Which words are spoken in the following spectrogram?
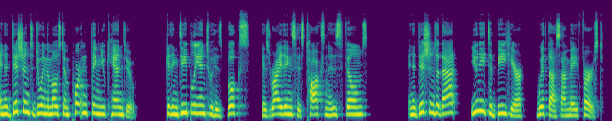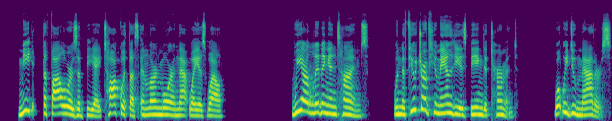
in addition to doing the most important thing you can do, getting deeply into his books, his writings, his talks, and his films, in addition to that, you need to be here with us on May 1st. Meet the followers of BA, talk with us, and learn more in that way as well. We are living in times when the future of humanity is being determined. What we do matters.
